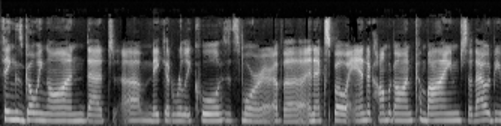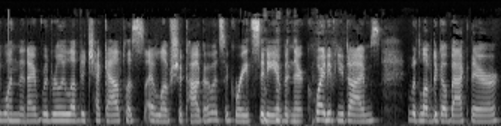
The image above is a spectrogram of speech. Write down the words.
things going on that um, make it really cool 'cause it's more of a an expo and a Comic Con combined. So that would be one that I would really love to check out. Plus, I love Chicago; it's a great city. I've been there quite a few times. Would love to go back there.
